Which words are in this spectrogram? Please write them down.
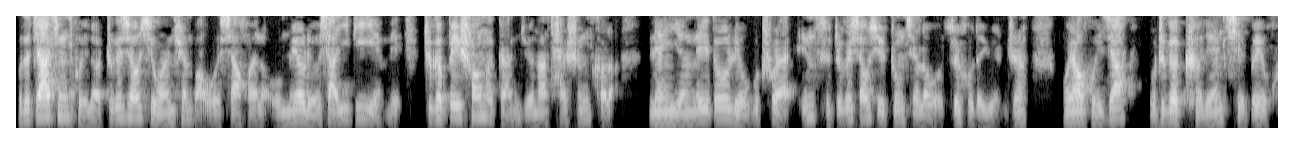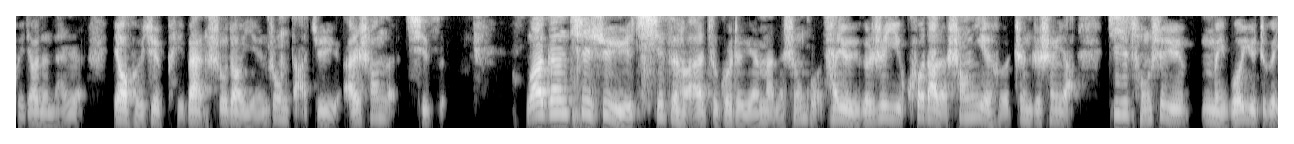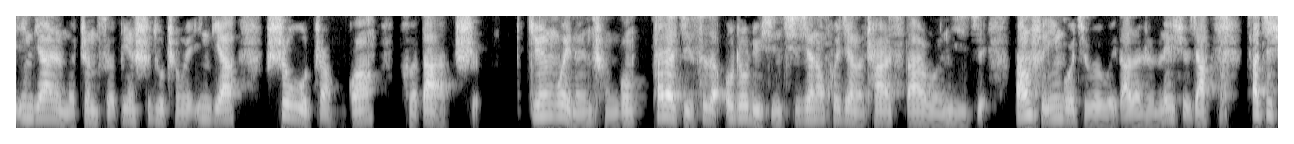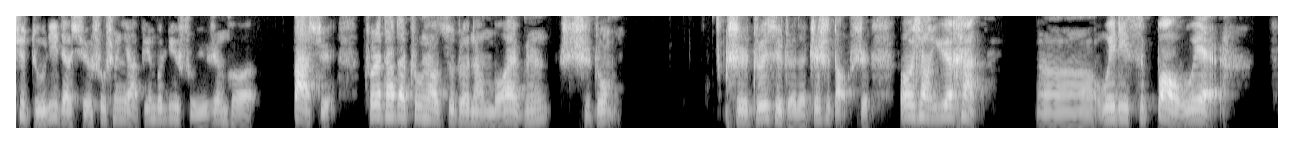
我的家庭毁了。这个消息完全把我吓坏了，我没有留下一滴眼泪。这个悲伤的感觉呢，太深刻了，连眼泪都流不出来。因此，这个消息终结了我最后的远征。我要回家，我这个可怜且被毁掉的男人，要回去陪伴受到严重打击与哀伤的妻子。摩尔根继续与妻子和儿子过着圆满的生活。他有一个日益扩大的商业和政治生涯，积极从事于美国与这个印第安人的政策，并试图成为印第安事务长官和大使，均未能成功。他在几次的欧洲旅行期间呢，会见了查尔斯·达尔文以及当时英国几位伟大的人类学家。他继续独立的学术生涯，并不隶属于任何大学。除了他的重要著作呢，摩尔根始终是追随者的知识导师，包括像约翰。呃，威利斯·鲍威尔，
